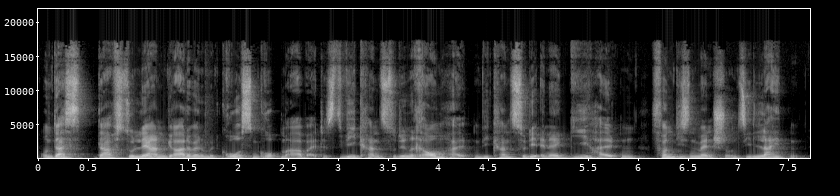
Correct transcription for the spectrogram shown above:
Und das darfst du lernen, gerade wenn du mit großen Gruppen arbeitest. Wie kannst du den Raum halten? Wie kannst du die Energie halten von diesen Menschen und sie leiten?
